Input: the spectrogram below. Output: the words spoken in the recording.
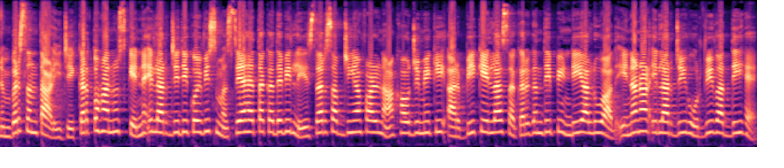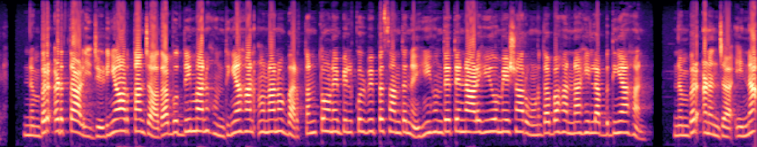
ਨੰਬਰ 47 ਜੇਕਰ ਤੁਹਾਨੂੰ ਸਕਿਨ ਐਲਰਜੀ ਦੀ ਕੋਈ ਵੀ ਸਮੱਸਿਆ ਹੈ, ਤਾਂ ਕਦੇ ਵੀ ਲੇਸਦਾਰ ਸਬਜ਼ੀਆਂ ਫਲ ਨਾ ਖਾਓ, ਜਿਵੇਂ ਕਿ ਅਰਬੀ, ਕੇਲਾ, ਸਕਰਗੰਦੀ, ਭਿੰਡੀ ਆਲੂ ਆਦਿ ਇਹਨਾਂ ਨਾਲ ਐਲਰਜੀ ਹੋਰ ਵੀ ਵੱਧਦੀ ਹੈ। ਨੰਬਰ 48 ਜਿਹੜੀਆਂ ਔਰਤਾਂ ਜ਼ਿਆਦਾ ਬੁੱਧੀਮਾਨ ਹੁੰਦੀਆਂ ਹਨ, ਉਹਨਾਂ ਨੂੰ ਬਰਤਨ ਧੋਣੇ ਬਿਲਕੁਲ ਵੀ ਪਸੰਦ ਨਹੀਂ ਹੁੰਦੇ ਤੇ ਨਾਲ ਹੀ ਉਹ ਹਮੇਸ਼ਾ ਰੋਣ ਦਾ ਬਹਾਨਾ ਹੀ ਲੱਭਦੀਆਂ ਹਨ। ਨੰਬਰ 49 ਇਹਨਾਂ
